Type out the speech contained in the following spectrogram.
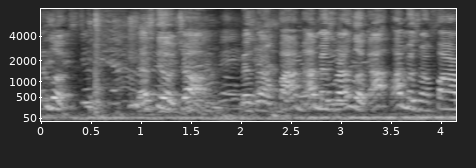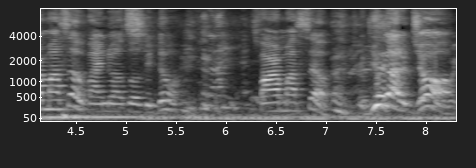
And look, that's still a job. Mess around, fire, I mess around. Look, I, I mess around, fire myself. If I ain't doing what I'm supposed to be doing. Fire myself. If you got a job,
